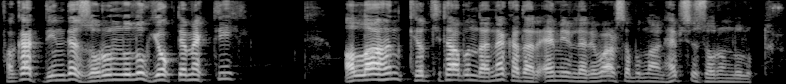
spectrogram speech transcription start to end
Fakat dinde zorunluluk yok demek değil. Allah'ın kitabında ne kadar emirleri varsa bunların hepsi zorunluluktur.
